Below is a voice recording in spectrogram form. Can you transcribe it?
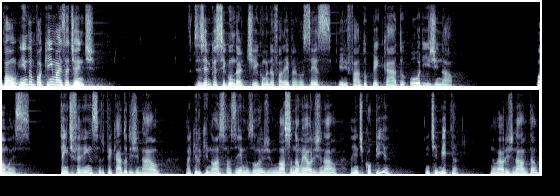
Bom, indo um pouquinho mais adiante. Vocês viram que o segundo artigo, como eu falei para vocês, ele fala do pecado original. Bom, mas tem diferença do pecado original para aquilo que nós fazemos hoje? O nosso não é original? A gente copia? A gente imita? Não é original, então?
